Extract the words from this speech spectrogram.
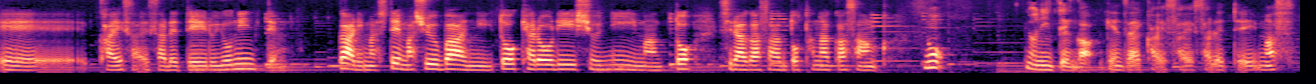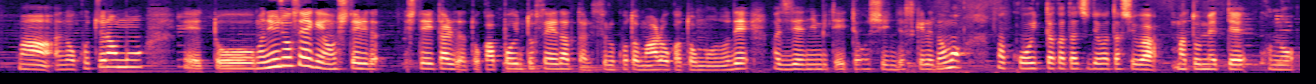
えー、開催されている4人展がありましてマシュー・バーニーとキャロリー・シュニーマンと白髪さんと田中さんの4人展が現在開催されています。まあ、あのこちらも、えーとまあ、入場制限をしてしていたりだとかポイント制だったりすることもあろうかと思うので、まあ、事前に見ていてほしいんですけれども、まあ、こういった形で私はまとめてこの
